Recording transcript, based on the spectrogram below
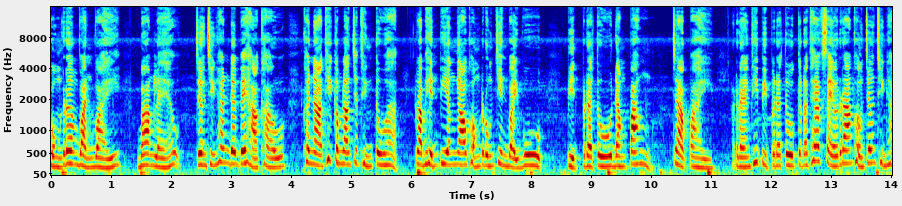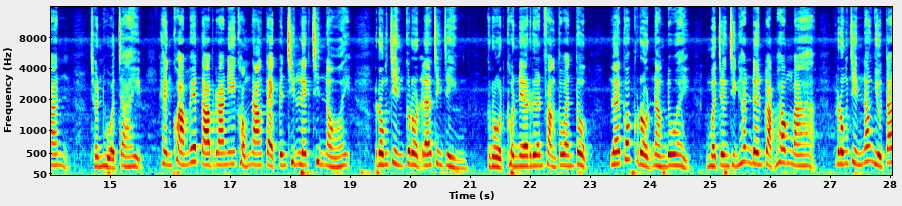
คงเริ่มหวั่นไหวบ้างแล้ว เจิงชิงฮั่นเดินไปหาเขา ขณะที่กำลังจะถึงตัว กลับเห็นเพียงเงาของหลงจินไหววูบ ปิดประตูดังปั้ง จากไป แรงที่ปิดประตูกระแทกใส่ร่างของเจิงชิงฮั่นชนหัวใจ แห่งความเมตตาปราณีของนางแตกเป็นชิ้นเล็กชิ้นน้อย หลงจินโกรธแล้วจริง ๆ โกรธคนในเรือนฝั่งตะวันตก และก็โกรธนางด้วย เมื่อเจิงชิงฮั่นเดินกลับห้องมาหลงจินนั่งอยู่ใต้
